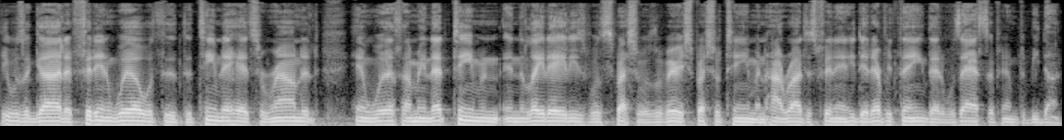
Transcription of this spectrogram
He was a guy that fit in well with the, the team they had surrounded him with. I mean, that team in, in the late '80s was special. It was a very special team, and Hot just fit in. He did everything that was asked of him to be done.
